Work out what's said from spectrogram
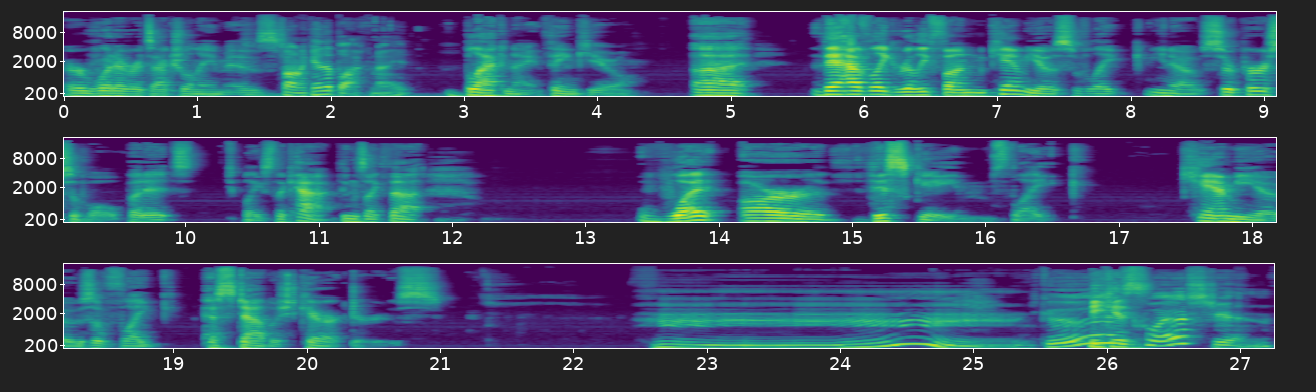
or whatever its actual name is, Sonic and the Black Knight. Black Knight. Thank you. Uh, they have like really fun cameos of like you know Sir Percival, but it's plays the cat, things like that. What are this game's like cameos of like established characters? Hmm. Good Because- question.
